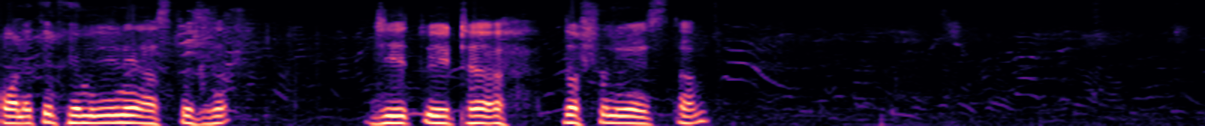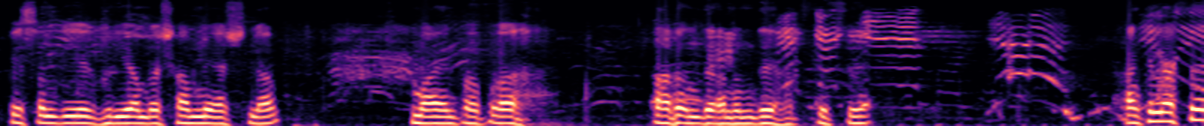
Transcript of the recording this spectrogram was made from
অনেকে ফ্যামিলি নিয়ে আসতেছে। যেহেতু এটা দর্শনীয় স্থান। পেছন দিয়ে ঘুরিয়ে আমরা সামনে আসলাম। মায়ের পাপা আনন্দে আনন্দে হাঁটতেছে। আঙ্কেল আছে?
